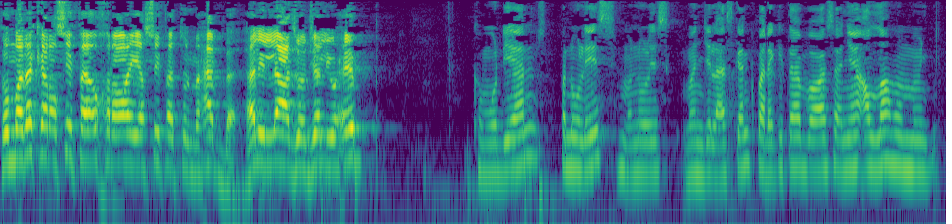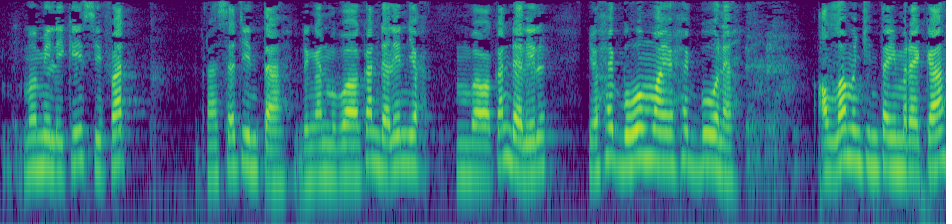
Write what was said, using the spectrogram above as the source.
ثم ذكر صفة أخرى وهي صفة المحبة. هل الله عز وجل يحب؟ Kemudian penulis menulis menjelaskan kepada kita bahwasanya Allah mem- memiliki sifat rasa cinta dengan membawakan dalil yuh- membawakan dalil yuhibbuhum wa yuhibbunah. Allah mencintai mereka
